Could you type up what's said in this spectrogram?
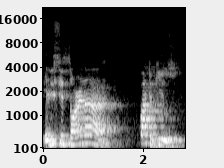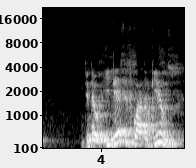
ele se torna 4 quilos. Entendeu? E desses 4 quilos,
